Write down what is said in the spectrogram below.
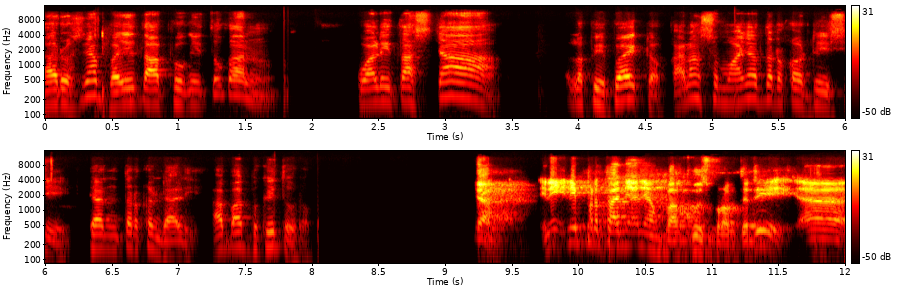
harusnya bayi tabung itu kan kualitasnya lebih baik dok karena semuanya terkondisi dan terkendali. Apa begitu dok? Ya ini ini pertanyaan yang bagus prof. Jadi eh,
